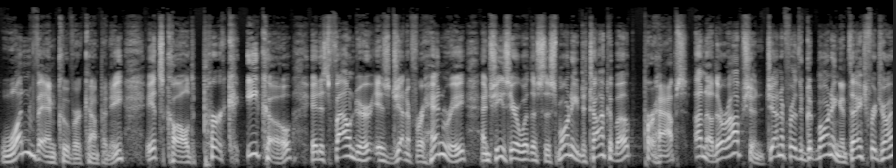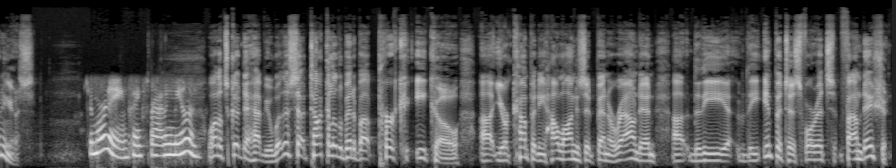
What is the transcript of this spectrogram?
one Vancouver company. It's called Perk Eco. Its founder is Jennifer Henry, and she's here with us this morning to talk about perhaps another option. Jennifer, good morning, and thanks for joining us. Good morning. Thanks for having me on. Well, it's good to have you with us. Uh, talk a little bit about Perk Eco, uh, your company. How long has it been around, and uh, the the impetus for its foundation?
